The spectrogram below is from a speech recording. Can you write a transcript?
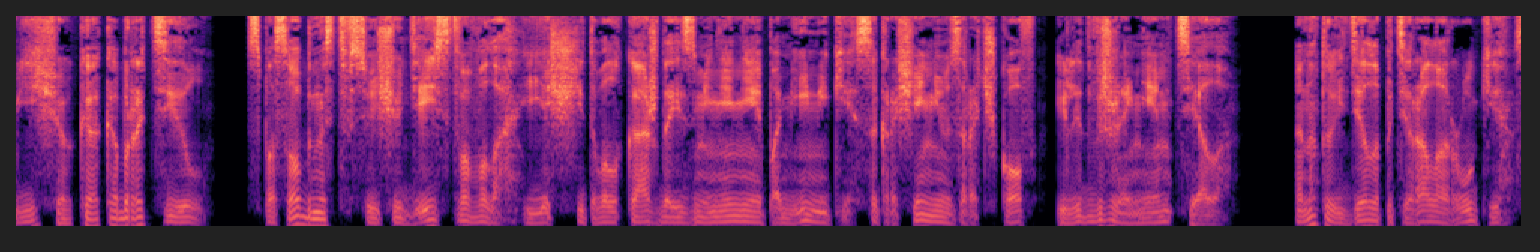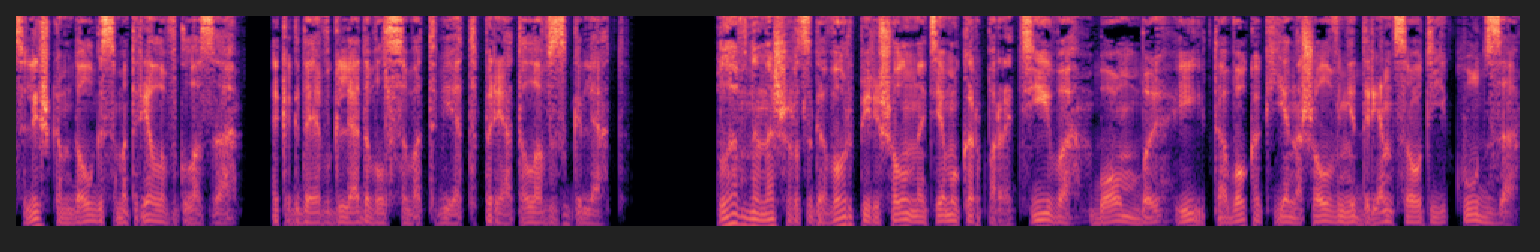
еще как обратил. Способность все еще действовала, и я считывал каждое изменение по мимике, сокращению зрачков или движением тела. Она то и дело потирала руки, слишком долго смотрела в глаза, а когда я вглядывался в ответ, прятала взгляд. Плавно наш разговор перешел на тему корпоратива, бомбы и того, как я нашел внедренца от Якудза.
